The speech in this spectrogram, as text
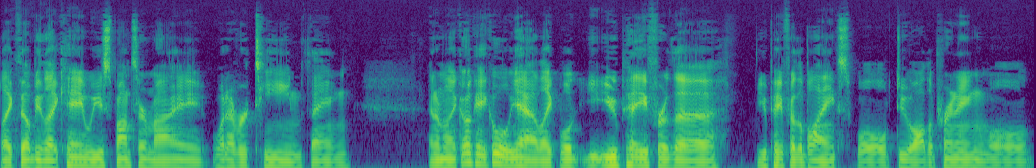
Like they'll be like, "Hey, will you sponsor my whatever team thing?" And I'm like, "Okay, cool, yeah. Like, well, you, you pay for the you pay for the blanks. We'll do all the printing. We'll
